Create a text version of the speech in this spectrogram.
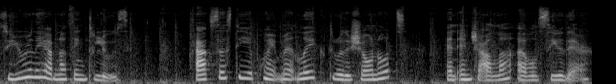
So you really have nothing to lose. Access the appointment link through the show notes, and inshallah, I will see you there.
